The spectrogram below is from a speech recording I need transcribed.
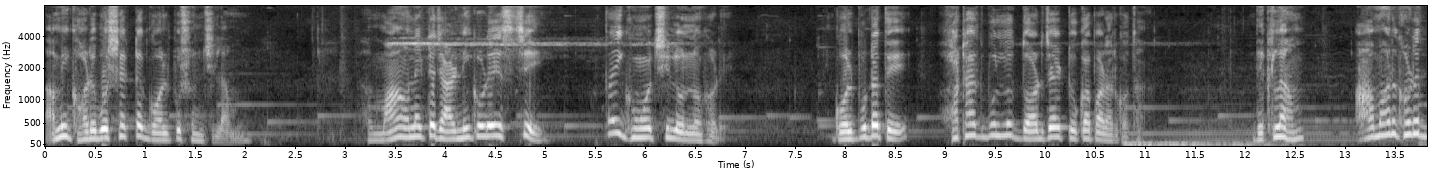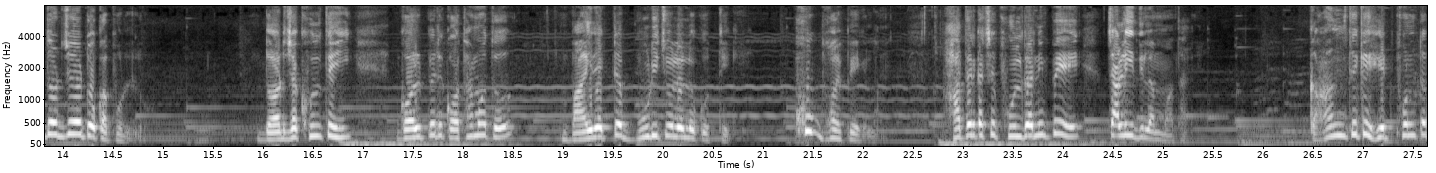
আমি ঘরে বসে একটা গল্প শুনছিলাম। মা অনেকটা জার্নি করে এসছে। তাই ঘুমোচ্ছিল অন্য ঘরে। গল্পটাতে হঠাৎ বলল দরজায় টোকা পাড়ার কথা। দেখলাম আমার ঘরের দরজায় টোকা পড়ল। দরজা খুলতেই গল্পের কথা মতো বাইরে একটা বুড়ি চলে এলো থেকে খুব ভয় পেয়ে গেলাম। হাতের কাছে ফুলদানি পেয়ে চালিয়ে দিলাম মাথায়। কান থেকে হেডফোনটা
